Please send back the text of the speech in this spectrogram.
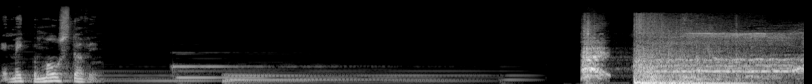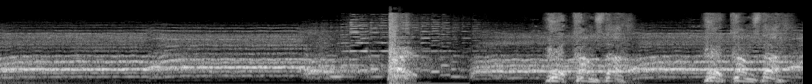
and make the most of it. Here comes the, here comes the,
